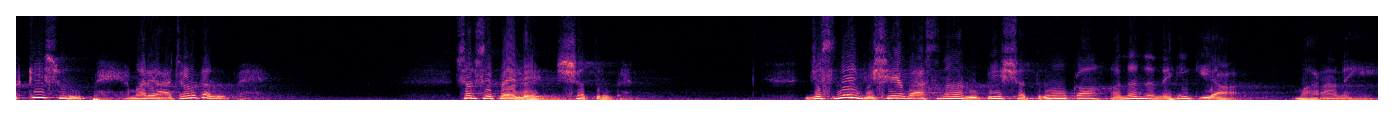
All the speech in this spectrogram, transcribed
के स्वरूप है, हमारे आचरण का रूप है। सबसे पहले शत्रुघ्न। जिसने विषय वासना रूपी शत्रुओं का हनन नहीं किया, मारा नहीं।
